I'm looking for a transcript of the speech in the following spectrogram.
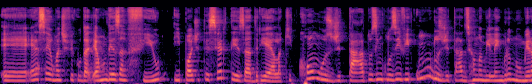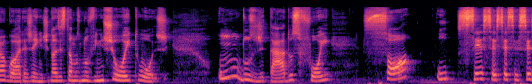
É, essa é uma dificuldade, é um desafio e pode ter certeza, Adriela, que com os ditados, inclusive um dos ditados, eu não me lembro o número agora, gente, nós estamos no 28 hoje. Um dos ditados foi só o CCCCC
